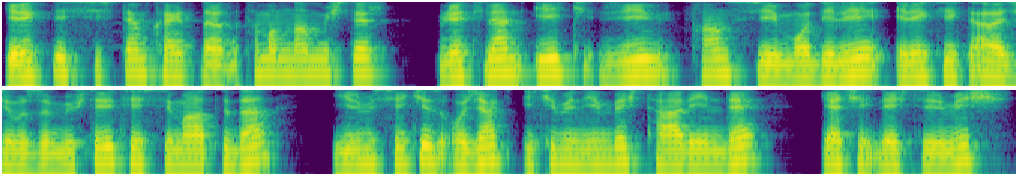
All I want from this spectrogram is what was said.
gerekli sistem kayıtları da tamamlanmıştır. Üretilen ilk Rev Fancy modeli elektrikli aracımızın müşteri teslimatı da 28 Ocak 2025 tarihinde gerçekleştirilmiş.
